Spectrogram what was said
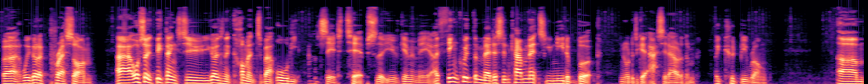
But we got to press on. Uh, also, big thanks to you guys in the comments about all the acid tips that you've given me. I think with the medicine cabinets, you need a book in order to get acid out of them. I could be wrong. Um,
